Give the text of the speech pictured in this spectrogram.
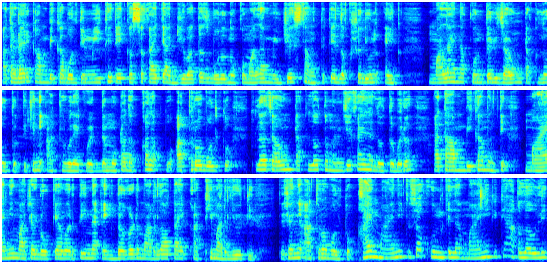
आता डायरेक्ट अंबिका बोलते मी इथे ते कसं काय ते अजिबातच बोलू नको. मला मी जे सांगते ते लक्ष देऊन ऐक. मला आहे ना कोणतरी जाळून टाकलं होतं. त्याच्याने अथर्वला एक एकदम मोठा धक्का लागतो. अथर्व बोलतो तुला जाळून टाकलं होतं म्हणजे काय झालं होतं बरं आता अंबिका म्हणते मायाने माझ्या डोक्यावरती ना एक दगड मारला होता एक काठी मारली होती. त्याच्याने आथरा बोलतो काय मायनी तुझा खून केला? मायनी तिथे आग लावली?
